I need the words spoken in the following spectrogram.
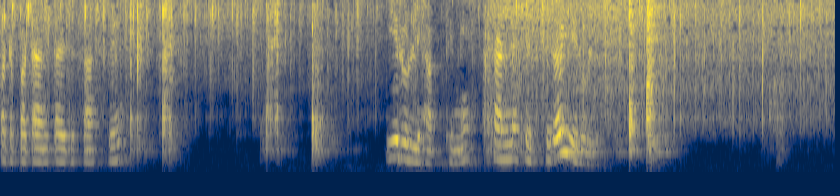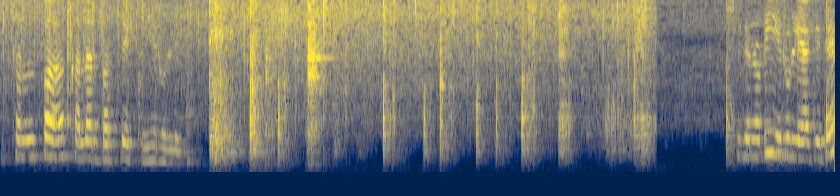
ಪಟಪಟ ಅಂತ ಇದೆ ಸಾಸಿವೆ. ಈರುಳ್ಳಿ ಹಾಕ್ತೀನಿ. ಸಣ್ಣ ಹೆಚ್ಚಿರೋ ಈರುಳ್ಳಿ. ಸ್ವಲ್ಪ ಕಲರ್ ಬರಬೇಕು ಈರುಳ್ಳಿಗೆ ಈಗ ನೋಡಿ ಈರುಳ್ಳಿ ಆಗಿದೆ.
